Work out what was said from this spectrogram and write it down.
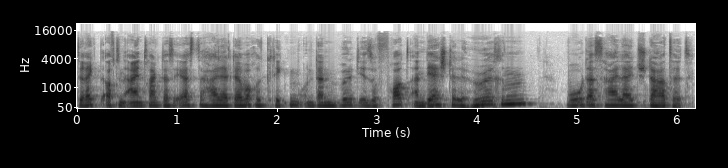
direkt auf den Eintrag das erste Highlight der Woche klicken und dann würdet ihr sofort an der Stelle hören, wo das Highlight startet.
